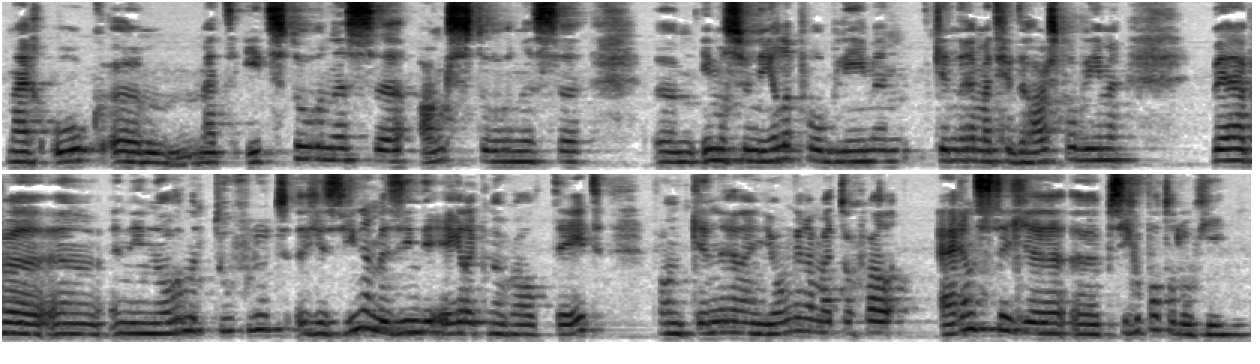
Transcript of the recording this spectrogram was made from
maar ook met eetstoornissen, angststoornissen, emotionele problemen, kinderen met gedragsproblemen. Wij hebben uh, een enorme toevloed gezien en we zien die eigenlijk nog altijd van kinderen en jongeren met toch wel ernstige uh, psychopathologie.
